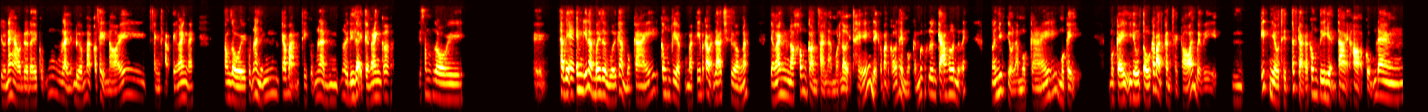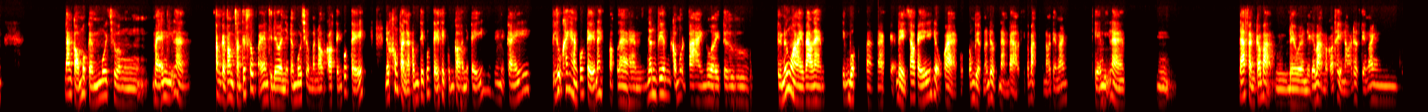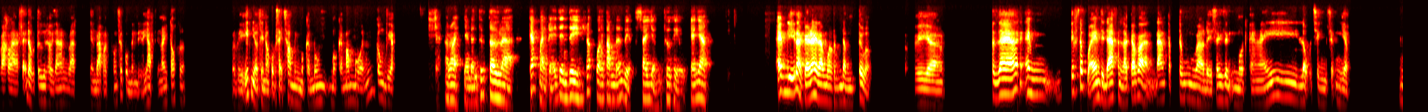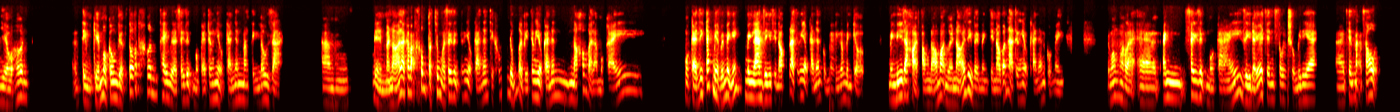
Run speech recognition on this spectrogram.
đứa nào đứa đấy cũng là những đứa mà có thể nói thành thạo tiếng Anh này xong rồi cũng là những các bạn thì cũng là những người đi dạy tiếng Anh cơ Thế xong rồi ừ, tại vì em nghĩ là bây giờ với cả một cái công việc mà khi các bạn ra trường á tiếng Anh nó không còn phải là một lợi thế để các bạn có thể một cái mức lương cao hơn nữa ấy. nó như kiểu là một cái một cái một cái yếu tố các bạn cần phải có ấy, bởi vì ừ, ít nhiều thì tất cả các công ty hiện tại họ cũng đang đang có một cái môi trường mà em nghĩ là trong cái vòng tròn tiếp xúc của em thì đều là những cái môi trường mà nó có tính quốc tế. Nếu không phải là công ty quốc tế thì cũng có những cái những cái ví dụ khách hàng quốc tế này hoặc là nhân viên có một vài người từ từ nước ngoài vào làm thì buộc là để cho cái hiệu quả của công việc nó được đảm bảo thì các bạn phải nói tiếng Anh. Thì em nghĩ là ừ, đa phần các bạn đều là những cái bạn mà có thể nói được tiếng Anh hoặc là sẽ đầu tư thời gian và tiền bạc và công sức của mình để đi học tiếng Anh tốt hơn bởi vì ít nhiều thì nó cũng sẽ cho mình một cái mong một cái mong muốn công việc. À, rồi nhận định thứ tư là các bạn trẻ Gen Z rất quan tâm đến việc xây dựng thương hiệu cá nhân. Em nghĩ là cái này là một nhầm tưởng. Vì ờ, thật ra em tiếp xúc của em thì đa phần là các bạn đang tập trung vào để xây dựng một cái lộ trình sự nghiệp nhiều hơn. Tìm kiếm một công việc tốt hơn thay vì là xây dựng một cái thương hiệu cá nhân mang tính lâu dài um, để mà nói là các bạn không tập trung vào xây dựng thương hiệu cá nhân thì không đúng bởi vì thương hiệu cá nhân nó không phải là một cái một cái gì tách biệt với mình ấy. Mình làm gì thì nó cũng là thương hiệu cá nhân của mình thôi. Mình kiểu mình đi ra khỏi phòng đó mọi người nói gì về mình thì nó vẫn là thương hiệu cá nhân của mình. Đúng không? Hoặc là à, anh xây dựng một cái gì đấy ở trên social media à, trên mạng xã hội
